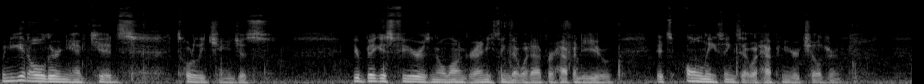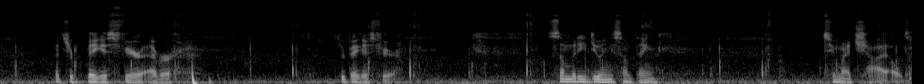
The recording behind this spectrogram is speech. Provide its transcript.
When you get older and you have kids, totally changes. Your biggest fear is no longer anything that would ever happen to you. It's only things that would happen to your children. That's your biggest fear ever. It's your biggest fear. Somebody doing something to my child.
